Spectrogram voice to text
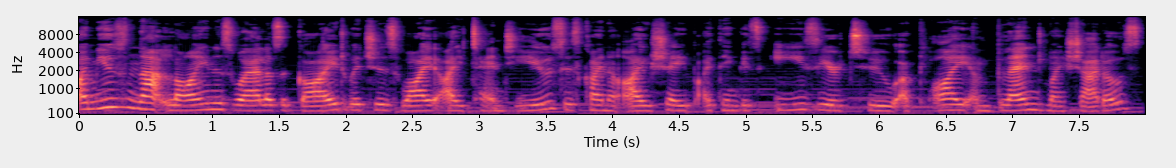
I'm using that line as well as a guide which is why I tend to use this kind of eye shape. I think it's easier to apply and blend my shadows.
